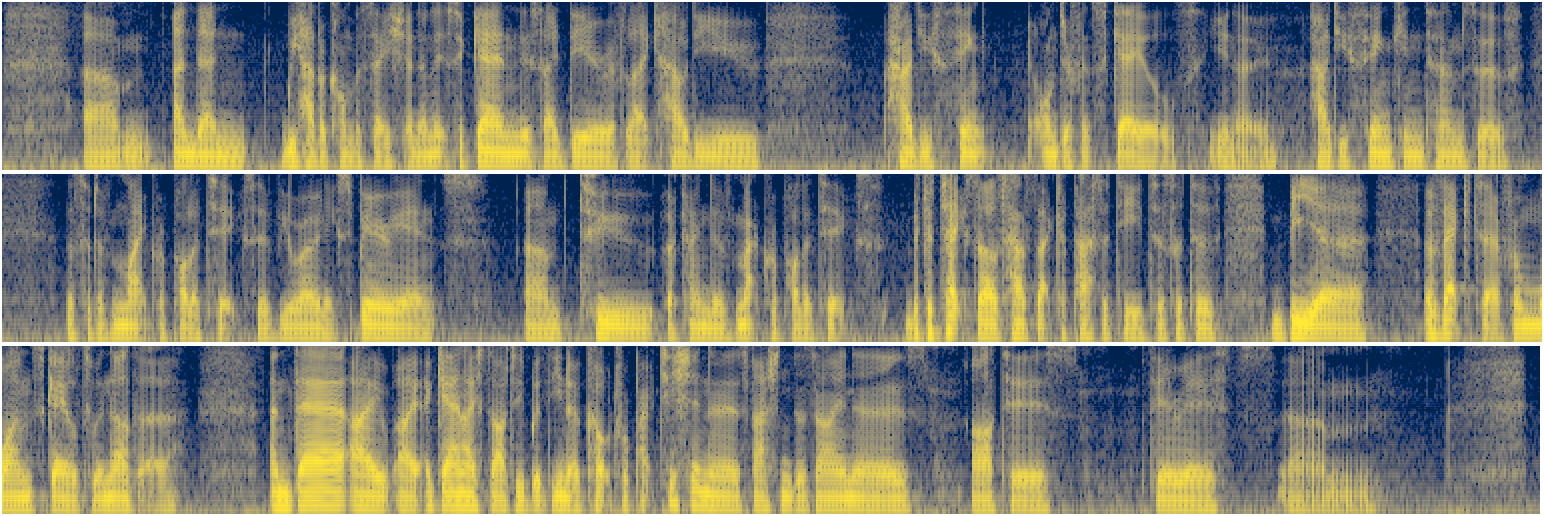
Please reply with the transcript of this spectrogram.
um, and then we have a conversation. And it's again this idea of like how do you how do you think on different scales? You know, how do you think in terms of the sort of micropolitics of your own experience um, to a kind of macropolitics? Because textiles has that capacity to sort of be a, a vector from one scale to another. And there, I, I again, I started with you know cultural practitioners, fashion designers, artists, theorists. Um,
